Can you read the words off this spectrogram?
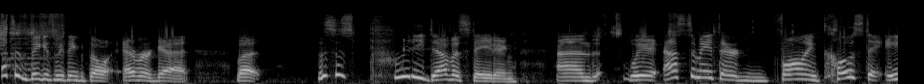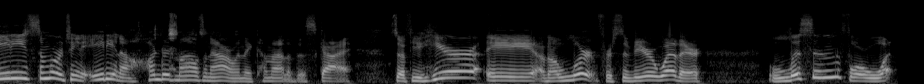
that's as big as we think they'll ever get. But this is pretty devastating. And we estimate they're falling close to 80, somewhere between 80 and 100 miles an hour when they come out of the sky. So if you hear a, an alert for severe weather, listen for what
